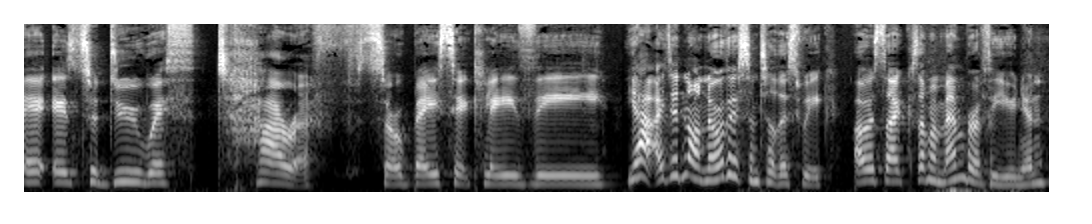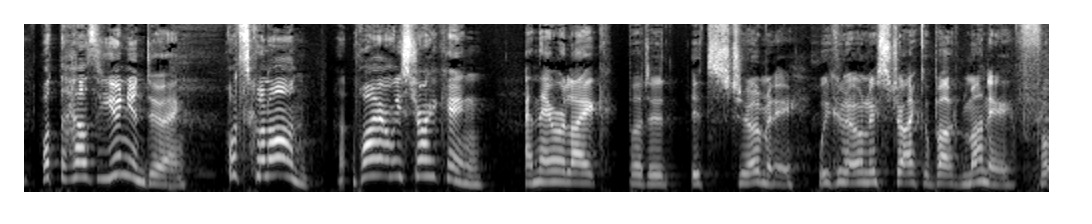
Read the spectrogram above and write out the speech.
it is to do with tariff. So basically, the. Yeah, I did not know this until this week. I was like, because I'm a member of the union. What the hell's the union doing? What's going on? Why aren't we striking? And they were like, but it, it's Germany. We can only strike about money for,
